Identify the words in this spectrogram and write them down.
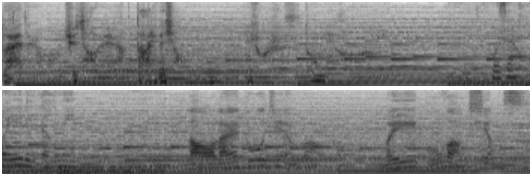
最爱的人，我们去草原上搭一个小屋，那种日子多美好啊！我在回忆里等你。老来多健忘，唯不忘相思。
